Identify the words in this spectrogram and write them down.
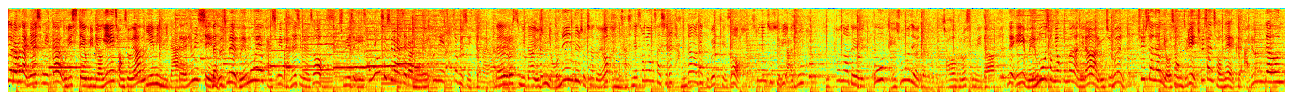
시청자 여러분 안녕하십니까? 우리 시대 우리 명의 정소연 이혜민입니다. 네, 혜민 씨. 네. 요즘에 외모에 관심이 많아지면서 주위에서 이 성형 수술한 사람을 흔히 찾아볼 수 있잖아요. 네, 그렇습니다. 요즘 연예인들조차도요, 음. 자신의 성형 사실을 당당하게 고백해서 성형 수술이 아주 보편화되어 있고 대중화되어 있다는 거죠. 아, 그렇습니다. 근데 이 외모 성형뿐만 아니라 요즘은 출산한 여성들이 출산 전에 그 아름다운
